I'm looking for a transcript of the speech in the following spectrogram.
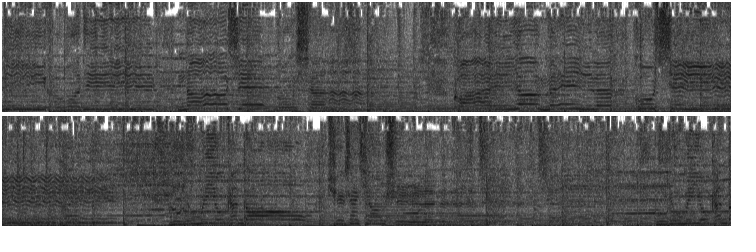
你和我的那些梦想，快要没了呼吸。你有没有看到雪山消失了？你有没有看到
